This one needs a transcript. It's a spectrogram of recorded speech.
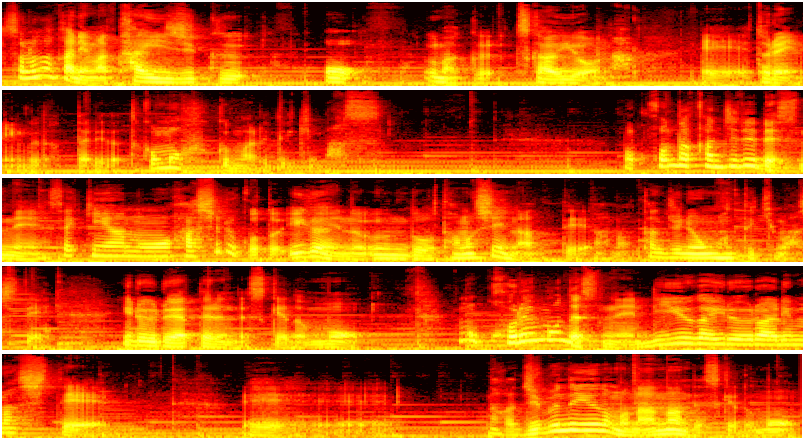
その中にま体軸をうまく使うような、えー、トレーニングだったりだとかも含まれてきます。こんな感じでですね、最近あの走ること以外の運動楽しいなってあの単純に思ってきまして、いろいろやってるんですけども、もうこれもですね、理由がいろいろありまして、えー、なんか自分で言うのもなんなんですけども、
